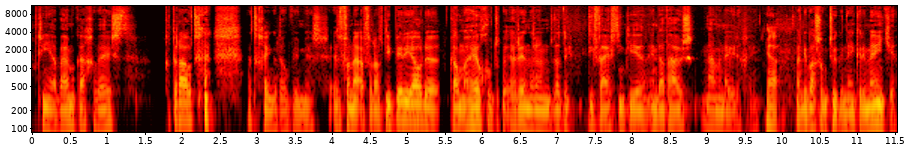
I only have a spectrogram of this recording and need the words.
tien jaar bij elkaar geweest. getrouwd. toen ging het ook weer mis. En vanaf, vanaf die periode kan ik me heel goed herinneren dat ik die 15 keer in dat huis naar beneden ging. Ja. Maar die was natuurlijk in één keer in mijn eentje.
